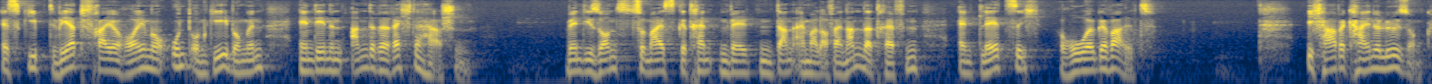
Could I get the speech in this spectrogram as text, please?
Es gibt wertfreie Räume und Umgebungen, in denen andere Rechte herrschen. Wenn die sonst zumeist getrennten Welten dann einmal aufeinandertreffen, entlädt sich rohe Gewalt. Ich habe keine Lösung,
